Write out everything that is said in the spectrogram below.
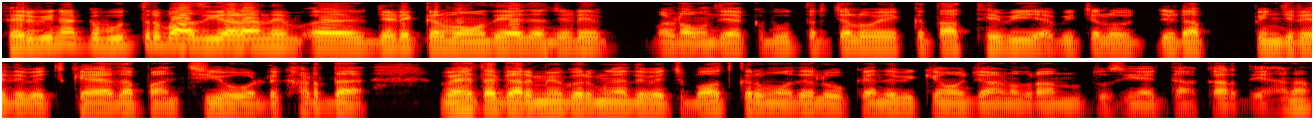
ਫਿਰ ਵੀ ਨਾ ਕਬੂਤਰਬਾਜ਼ੀ ਵਾਲਿਆਂ ਦੇ ਜਿਹੜੇ ਕਰਵਾਉਂਦੇ ਆ ਜਾਂ ਜਿਹੜੇ ਉਡਾਉਂਦੇ ਆ ਕਬੂਤਰ, ਚਲੋ ਇੱਕ ਤਾਥੇ ਵੀ ਹੈ ਵੀ ਚਲੋ ਜਿਹੜਾ ਪਿੰਜਰੇ ਦੇ ਵਿੱਚ ਕੈਦ ਆ, ਪੰਛੀ, ਉਹ ਉੱਡ ਖੜਦਾ ਵੈਸੇ ਤਾਂ ਗਰਮੀਆਂ ਗਰਮੀਆਂ ਦੇ ਵਿੱਚ ਬਹੁਤ ਕਰਵਾਉਂਦੇ ਆ, ਲੋਕ ਕਹਿੰਦੇ ਵੀ ਕਿਉਂ ਜਾਨਵਰਾਂ ਨੂੰ ਤੁਸੀਂ ਐਦਾਂ ਕਰਦੇ, ਹਨਾ?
